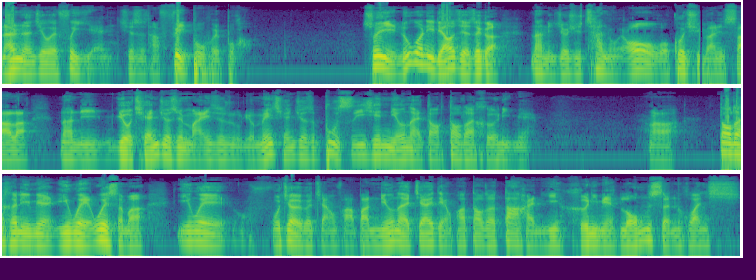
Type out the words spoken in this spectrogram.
男人就会肺炎，就是他肺部会不好。所以，如果你了解这个，那你就去忏悔。哦，我过去把你杀了，那你有钱就是买一只乳牛，没钱就是布施一些牛奶倒倒在河里面，啊，倒在河里面。因为为什么？因为佛教有个讲法，把牛奶加一点花倒在大海泥河里面，龙神欢喜，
